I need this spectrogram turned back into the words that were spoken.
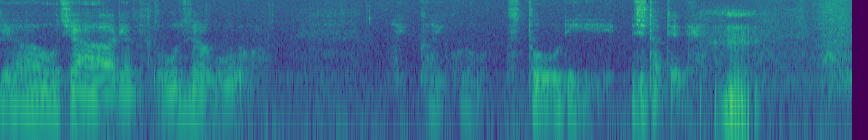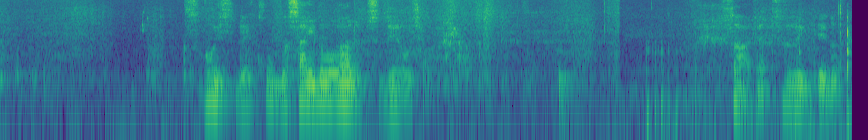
いやーおじゃあありがとう。ございますおじゃあもう毎回このストーリー仕立てで。うん。すごいですね。こんな才能があるんですねおじゃさあじゃあ続いての。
